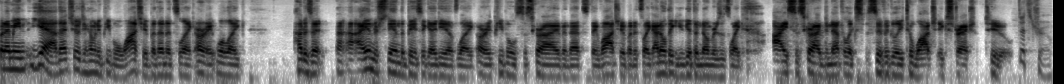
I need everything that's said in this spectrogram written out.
But I mean, yeah, that shows you how many people watch it. But then it's like, all right, well, like, how does it? I, I understand the basic idea of like, all right, people subscribe and that's they watch it, but it's like I don't think you get the numbers. It's like I subscribe to Netflix specifically to watch Extraction Two. That's true.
